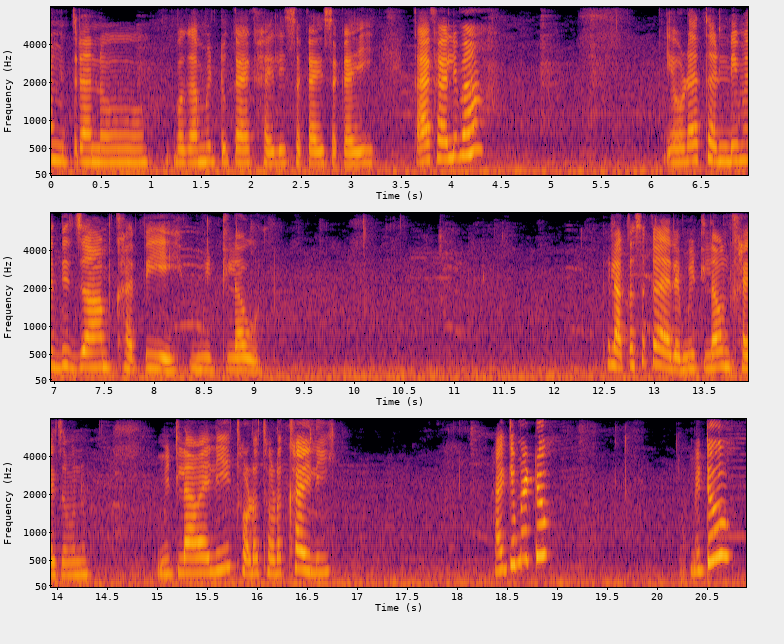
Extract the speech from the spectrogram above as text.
हाय मित्रांनो? बघा मिठू काय खायली सकाळी सकाळी. काय खायली बा? एवढ्या थंडीमध्ये जाम खातीये मीठ लावून. तिला कसं काय रे मीठ लावून खायचं म्हणून? मीठ लावायली थोडं थोडं खायली. हाय की मिठू? मिठू?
